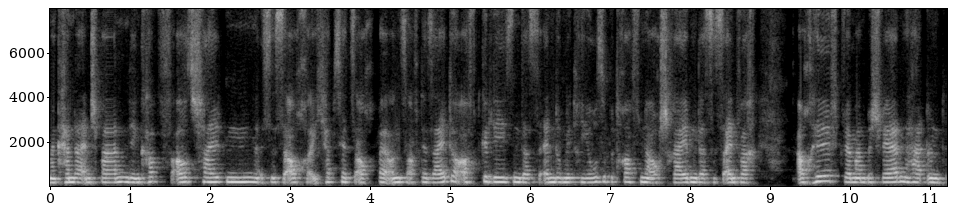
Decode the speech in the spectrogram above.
man kann da entspannen, den Kopf ausschalten. Es ist auch, ich habe es jetzt auch bei uns auf der Seite oft gelesen, dass Endometriose-Betroffene auch schreiben, dass es einfach auch hilft, wenn man Beschwerden hat. Und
